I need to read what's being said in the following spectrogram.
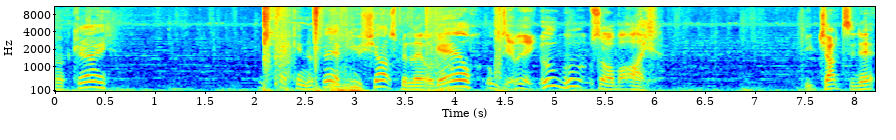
Okay. taking a fair few shots, my little girl. Oh, dear me. Oh, so am I. Keep chancing it.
